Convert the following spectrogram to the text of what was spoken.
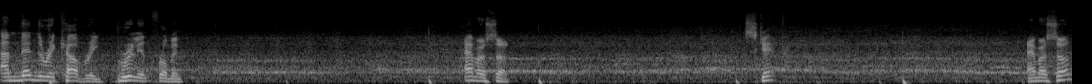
and then the recovery. Brilliant from him. Emerson. Skipp. Emerson.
